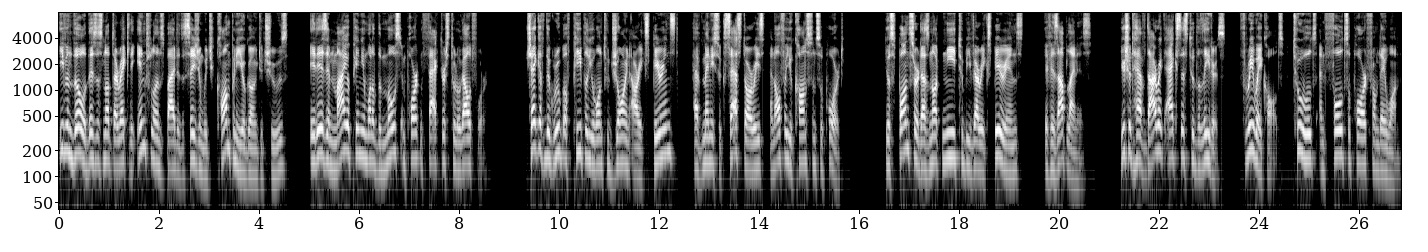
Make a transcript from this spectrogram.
Even though this is not directly influenced by the decision which company you're going to choose, it is, in my opinion, one of the most important factors to look out for. Check if the group of people you want to join are experienced, have many success stories, and offer you constant support. Your sponsor does not need to be very experienced if his upline is. You should have direct access to the leaders, three way calls, tools, and full support from day one.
